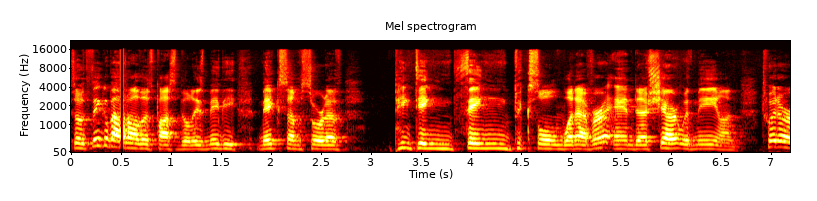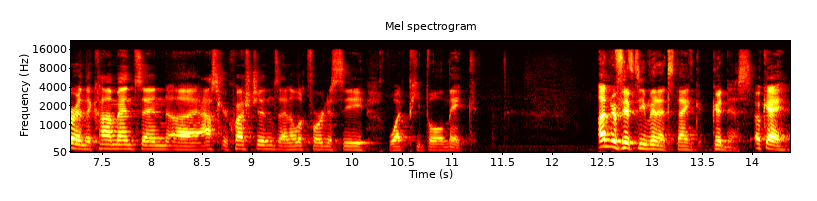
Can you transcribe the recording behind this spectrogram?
So think about all those possibilities, maybe make some sort of painting thing, pixel, whatever, and uh, share it with me on Twitter or in the comments and uh, ask your questions. And I look forward to see what people make. Under 50 minutes, thank goodness. Okay,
